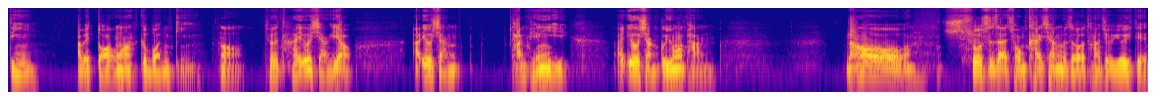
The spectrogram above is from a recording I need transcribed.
甜，阿要大碗个碗甜哦，就是他又想要啊，又想贪便宜。啊，又想归我旁，然后说实在，从开枪的时候他就有一点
